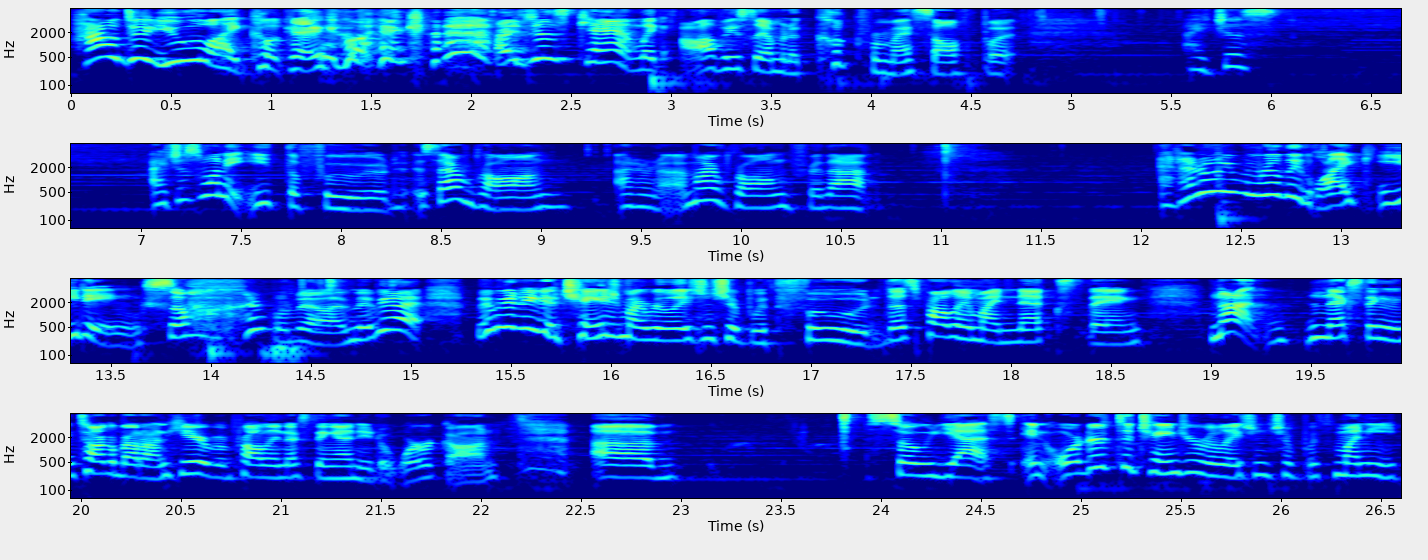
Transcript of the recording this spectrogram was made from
How do you like cooking? like I just can't. Like obviously, I'm gonna cook for myself, but I just I just want to eat the food. Is that wrong? I don't know. Am I wrong for that? And I don't even really like eating, so I don't know. Maybe I maybe I need to change my relationship with food. That's probably my next thing. Not next thing to talk about on here, but probably next thing I need to work on. Um, so yes, in order to change your relationship with money,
